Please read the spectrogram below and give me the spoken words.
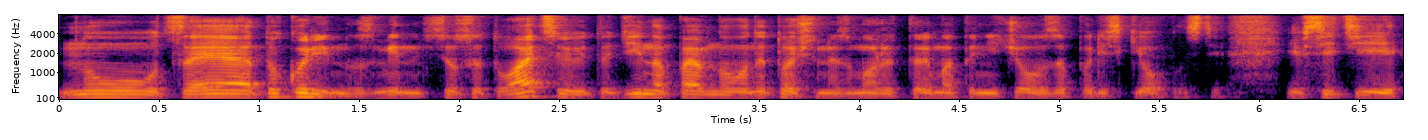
ну це докорінно змінить всю ситуацію, і тоді, напевно, вони точно не зможуть тримати нічого в Запорізькій області. І всі ті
